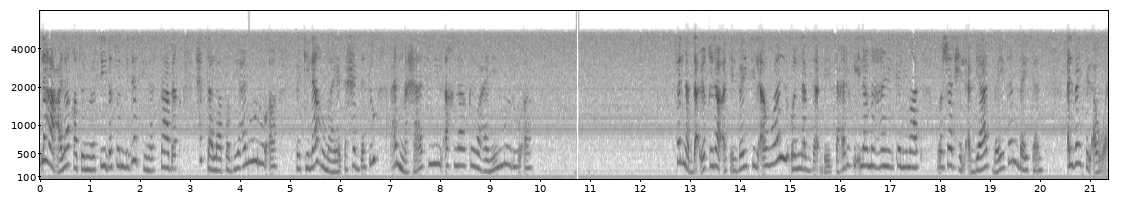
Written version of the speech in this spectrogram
لها علاقة وطيدة بدرسنا السابق حتى لا تضيع المروءة فكلاهما يتحدث عن محاسن الأخلاق وعن المروءة. فلنبدأ بقراءة البيت الأول ولنبدأ بالتعرف إلى معاني الكلمات وشرح الأبيات بيتا بيتا. البيت الأول.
